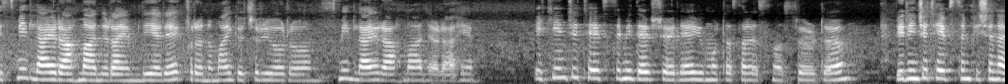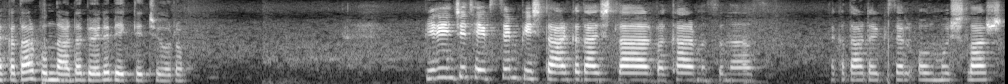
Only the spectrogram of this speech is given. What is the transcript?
Bismillahirrahmanirrahim diyerek fırınıma götürüyorum. Bismillahirrahmanirrahim. İkinci tepsimi de şöyle yumurta sarısına sürdüm. Birinci tepsim pişene kadar bunları da böyle bekletiyorum. Birinci tepsim pişti arkadaşlar. Bakar mısınız? Ne kadar da güzel olmuşlar.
